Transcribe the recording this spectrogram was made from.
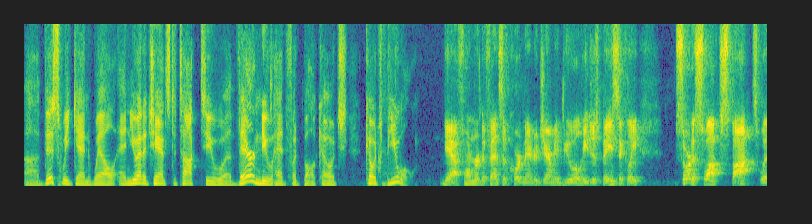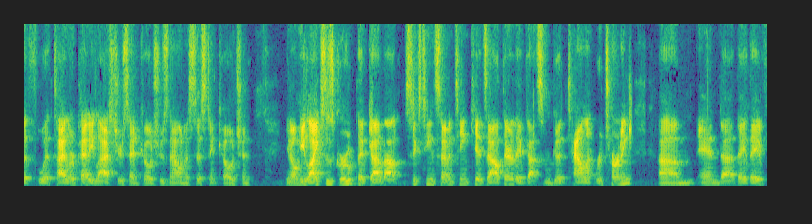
uh, this weekend, Will, and you had a chance to talk to uh, their new head football coach, Coach Buell. Yeah, former defensive coordinator Jeremy Buell. He just basically sort of swapped spots with with Tyler Petty, last year's head coach, who's now an assistant coach. And, you know, he likes his group. They've got about 16, 17 kids out there. They've got some good talent returning. Um, and uh, they, they've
